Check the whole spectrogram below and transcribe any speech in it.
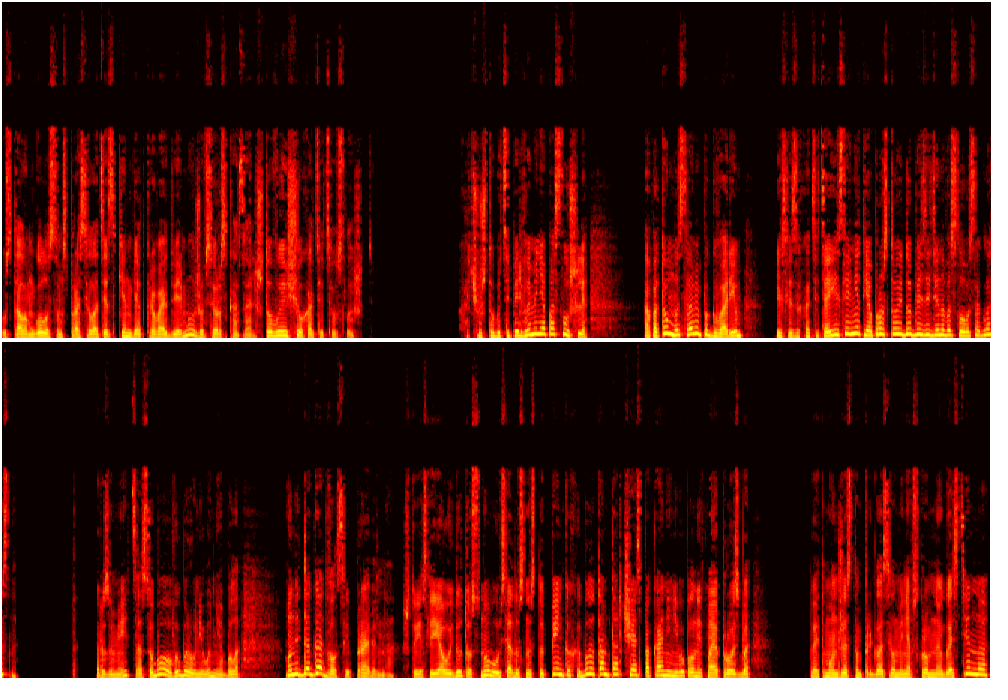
Усталым голосом спросил отец Кинги, открывая дверь. «Мы уже все рассказали. Что вы еще хотите услышать?» «Хочу, чтобы теперь вы меня послушали, а потом мы с вами поговорим, если захотите. А если нет, я просто уйду без единого слова, согласны?» Разумеется, особого выбора у него не было. Он ведь догадывался, и правильно, что если я уйду, то снова усядусь на ступеньках и буду там торчать, пока они не выполнят мои просьбы. Поэтому он жестом пригласил меня в скромную гостиную,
